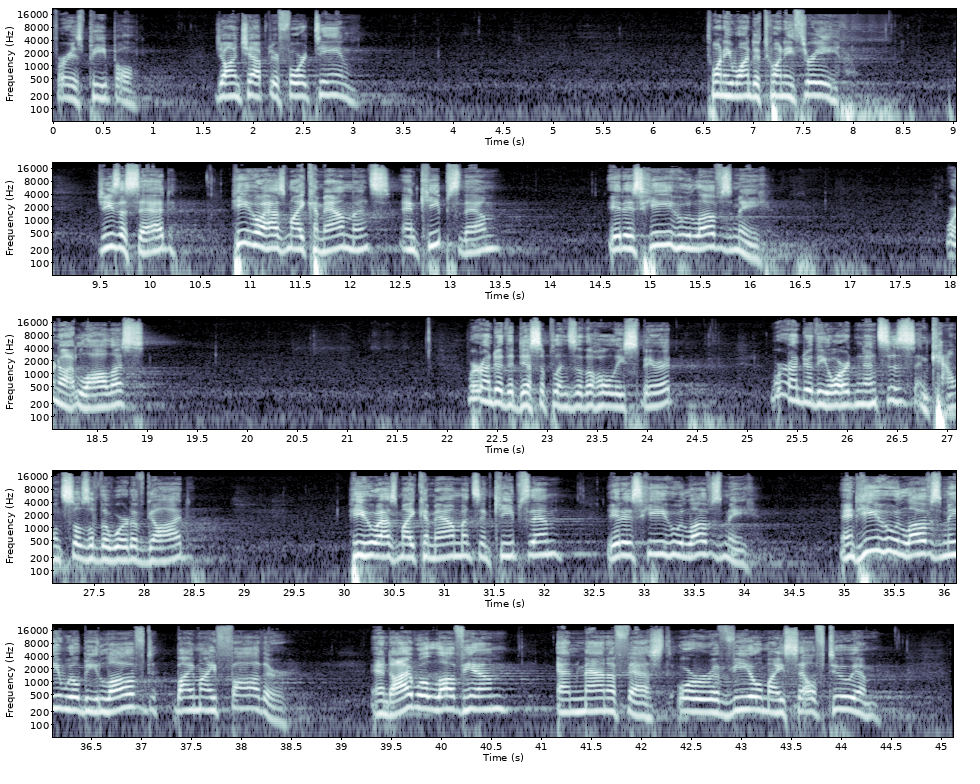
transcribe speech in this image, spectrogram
for his people. John chapter 14, 21 to 23. Jesus said, He who has my commandments and keeps them, it is he who loves me. We're not lawless. We're under the disciplines of the Holy Spirit. We're under the ordinances and counsels of the Word of God. He who has my commandments and keeps them, it is he who loves me. And he who loves me will be loved by my Father. And I will love him and manifest or reveal myself to him.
